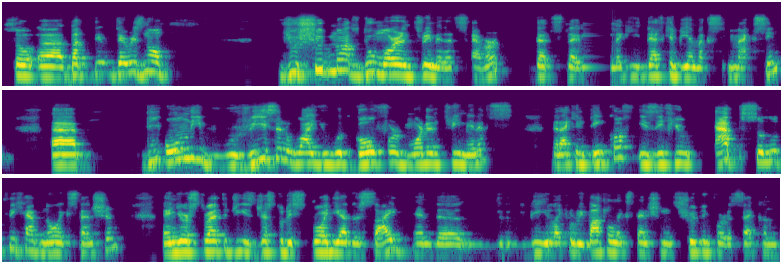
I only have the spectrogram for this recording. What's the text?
So, uh, but there, there is no, you should not do more than three minutes ever. That's the, like, that can be a max, maxim. Uh, the only reason why you would go for more than three minutes that I can think of is if you absolutely have no extension and your strategy is just to destroy the other side and uh, be like a rebuttal extension shooting for the second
